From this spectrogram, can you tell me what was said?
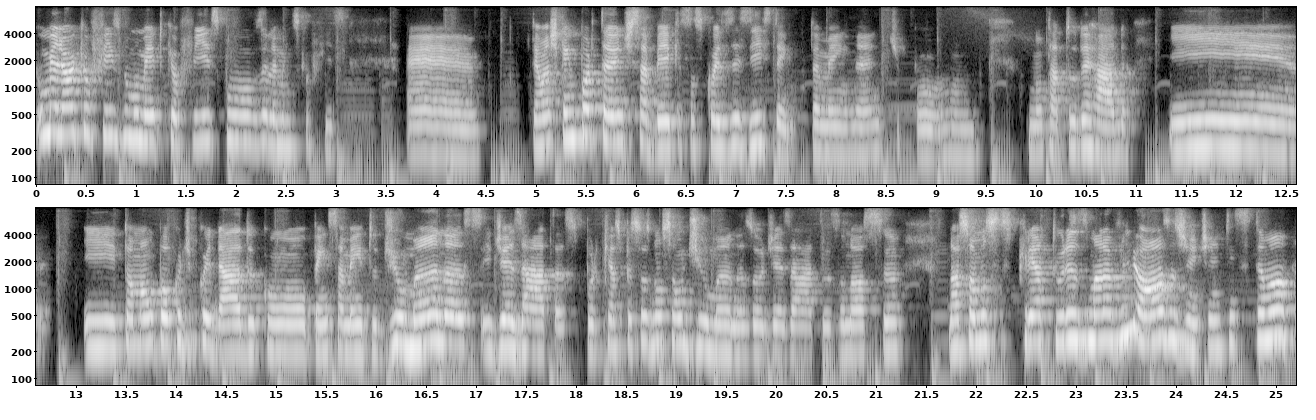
o melhor que eu fiz no momento que eu fiz, com os elementos que eu fiz. É, então acho que é importante saber que essas coisas existem também, né? Tipo, não tá tudo errado. E, e tomar um pouco de cuidado com o pensamento de humanas e de exatas, porque as pessoas não são de humanas ou de exatas. O nosso, nós somos criaturas maravilhosas, gente. A gente tem sistema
